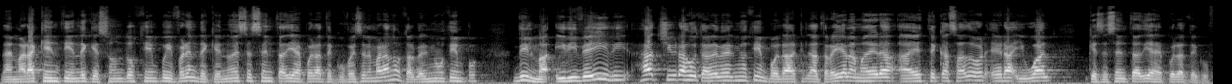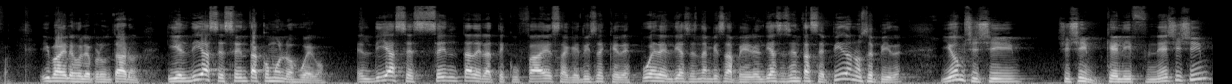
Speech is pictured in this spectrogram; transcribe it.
La Mara que entiende que son dos tiempos diferentes, que no es 60 días después de la tecufa y el no, tal vez al mismo tiempo. Dilma, Diveidi, Hachirahu, tal vez al mismo tiempo. La, la traía la madera a este cazador, era igual que 60 días después de la tecufa. Y Bailejo le preguntaron, ¿y el día 60 cómo lo juego? El día 60 de la tecufa esa que dice que después del día 60 empieza a pedir, ¿el día 60 se pide o no se pide? Yom Shishim, Shishim, Kelifne Shishim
